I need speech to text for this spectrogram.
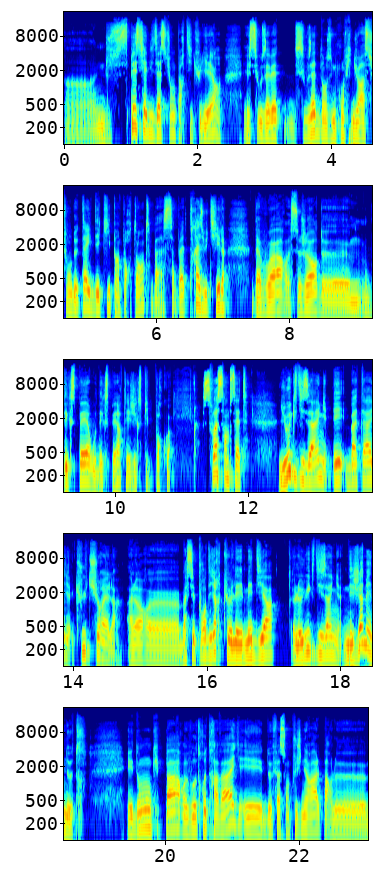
une spécialisation particulière. Et si vous, êtes dans une configuration de taille d'équipe importante, bah, ça peut être très utile d'avoir ce genre d'expert ou d'experte, et j'explique pourquoi. 67, UX design et bataille culturelle. Alors, euh, bah, c'est pour dire que les médias, le UX design n'est jamais neutre. Et donc, par votre travail et de façon plus générale par le,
